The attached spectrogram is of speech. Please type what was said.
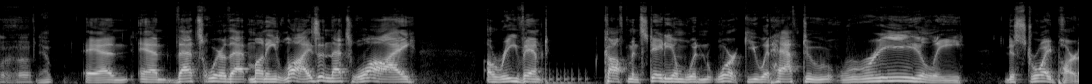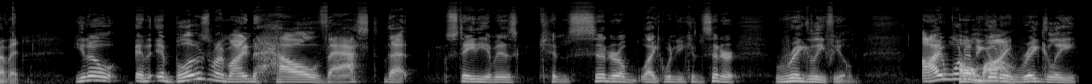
Uh-huh. yep. And and that's where that money lies, and that's why a revamped Kauffman Stadium wouldn't work. You would have to really destroy part of it. You know, and it blows my mind how vast that stadium is considerable like when you consider Wrigley Field. I wanted Oh, to go to Wrigley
